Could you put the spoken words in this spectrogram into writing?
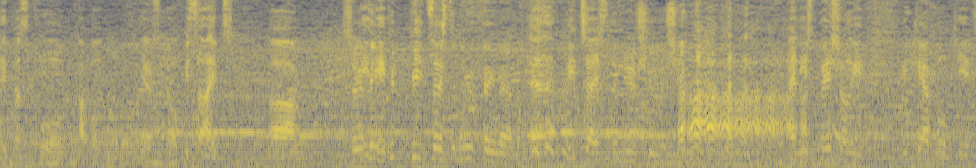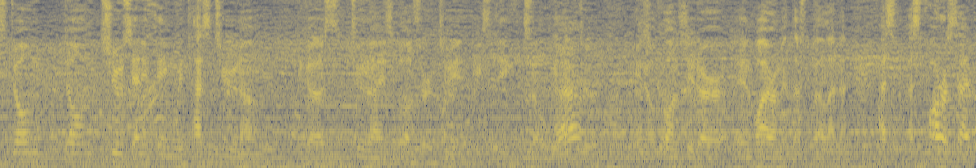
it was cool a couple of years ago. Besides, um, So you it- think it- pizza is the new thing then? uh, pizza is the new sushi, and especially be careful, kids. Don't don't choose anything with has tuna because tuna is closer to extinct. So we have to, you know, consider environment as well. And as as far as I've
